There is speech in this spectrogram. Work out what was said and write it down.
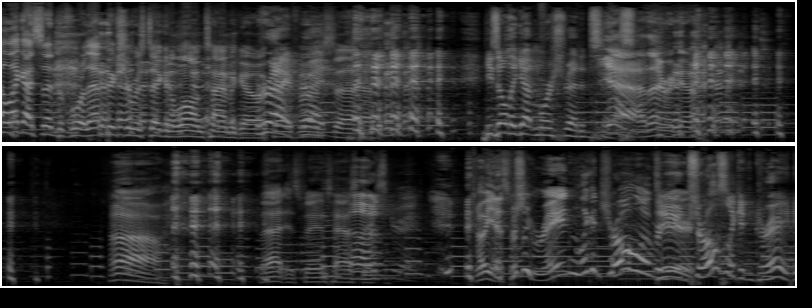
Like I said before, that picture was taken a long time ago. Okay, Right, right. Uh, He's only gotten more shredded. Since. yeah, there we go. Oh, that is Oh, fantastic. Oh, great. Oh yeah, especially Raiden. Look at Troll over Dude, here. Troll's looking great.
